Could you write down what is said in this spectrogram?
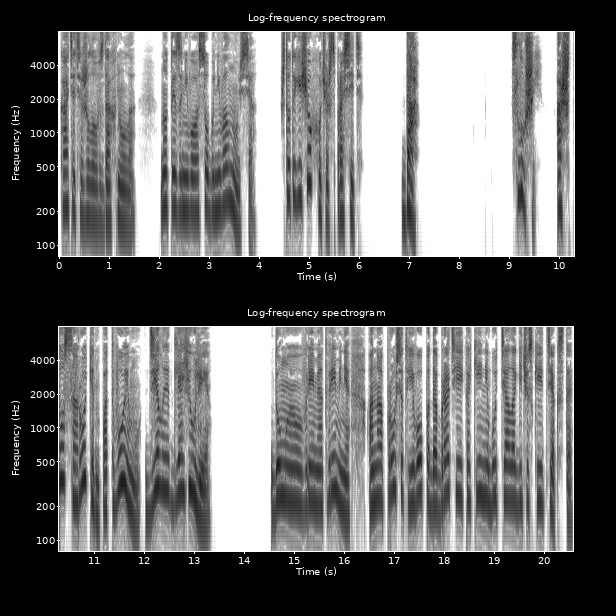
Катя тяжело вздохнула. Но ты за него особо не волнуйся. Что-то еще хочешь спросить? Да. Слушай, а что Сорокин, по-твоему, делает для Юлии? Думаю, время от времени она просит его подобрать ей какие-нибудь теологические тексты,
